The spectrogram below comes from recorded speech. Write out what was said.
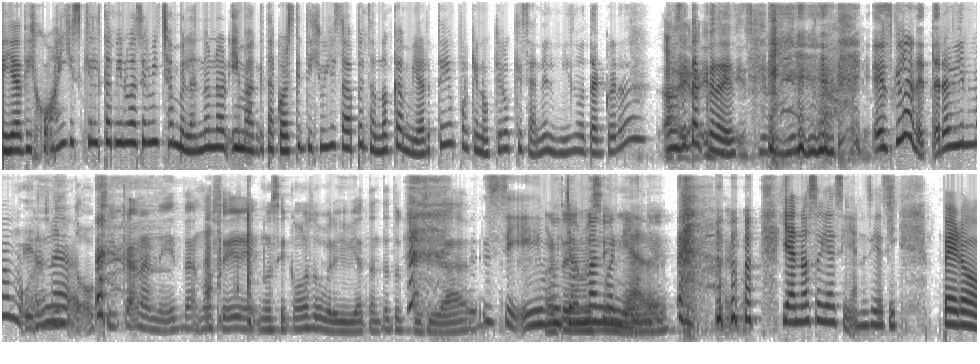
ella dijo, ay, es que él también va a ser mi chambelán de honor. Y me- ¿te acuerdas que te dije, oye, estaba pensando cambiarte porque no quiero que sean el mismo, ¿te acuerdas? No sé si te que- acuerdas. Es que, eras bien, Es que la neta era bien mamona. bien tóxica, la neta. No sé, no sé cómo sobrevivía a tanta toxicidad. Sí, Ahorita mucho mangoneado. inmune. Ay, no. Ya no soy así, ya no soy así. Pero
